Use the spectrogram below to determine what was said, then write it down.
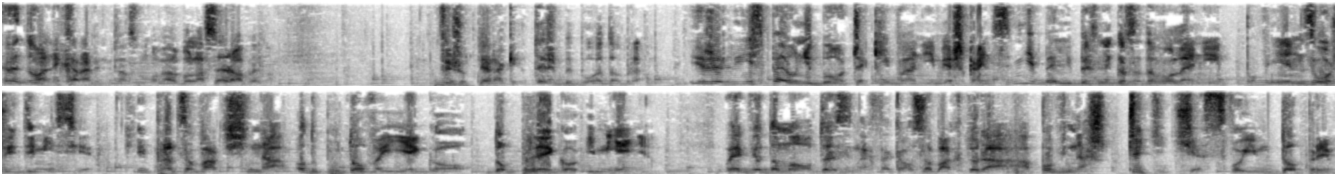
Ewentualnie karabin plazmowy albo laserowy, no. Wyrzutnia rakiet też by była dobra. Jeżeli nie spełniłby oczekiwań mieszkańcy nie byliby z niego zadowoleni, powinien złożyć dymisję i pracować na odbudowę jego dobrego imienia. Bo jak wiadomo, to jest jednak taka osoba, która powinna szczycić się swoim dobrym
